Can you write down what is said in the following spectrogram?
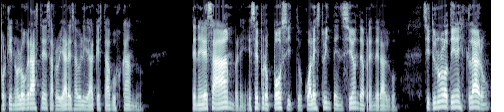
porque no lograste desarrollar esa habilidad que estás buscando tener esa hambre, ese propósito, cuál es tu intención de aprender algo. Si tú no lo tienes claro,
